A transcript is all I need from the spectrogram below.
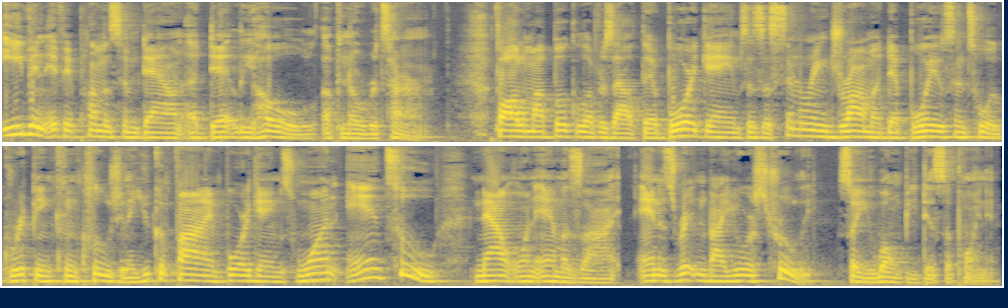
even if it plummets him down a deadly hole of no return. For all of my book lovers out there, Board Games is a simmering drama that boils into a gripping conclusion, and you can find Board Games 1 and 2 now on Amazon, and is written by yours truly, so you won't be disappointed.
